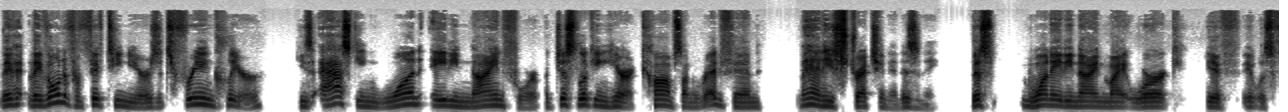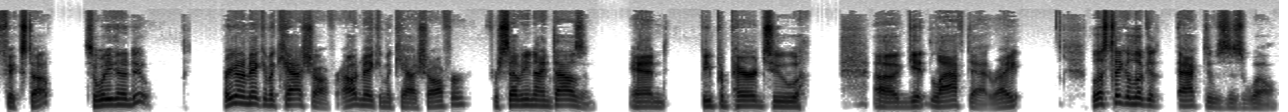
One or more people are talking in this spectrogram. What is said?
they've they've owned it for 15 years. It's free and clear. He's asking 189 for it, but just looking here at comps on Redfin, man, he's stretching it, isn't he? This 189 might work if it was fixed up. So what are you going to do? Are you going to make him a cash offer? I would make him a cash offer for 79,000 and be prepared to uh, get laughed at, right? But let's take a look at actives as well.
